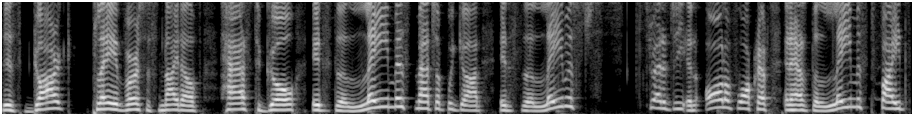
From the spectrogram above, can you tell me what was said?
This Garg play versus Night Elf has to go. It's the lamest matchup we got. It's the lamest strategy in all of Warcraft, and it has the lamest fights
